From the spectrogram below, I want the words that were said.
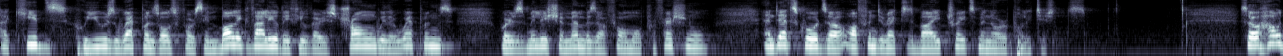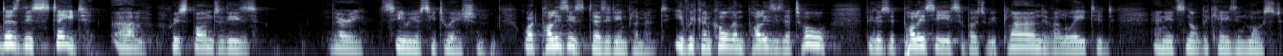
uh, kids who use weapons also for symbolic value. They feel very strong with their weapons, whereas militia members are far more professional. And death squads are often directed by tradesmen or politicians. So, how does the state um, respond to these very serious situation. What policies does it implement? If we can call them policies at all, because a policy is supposed to be planned, evaluated, and it's not the case in most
